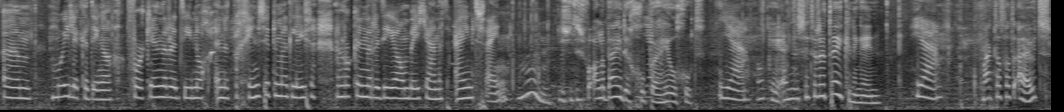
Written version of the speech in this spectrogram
ehm, moeilijke dingen. Voor kinderen die nog in het begin zitten met lezen. En voor kinderen die al een beetje aan het eind zijn. Hmm, dus het is voor allebei de groepen heel goed. Ja, Oké, en zitten er tekeningen in? ja. Maakt dat wat uit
